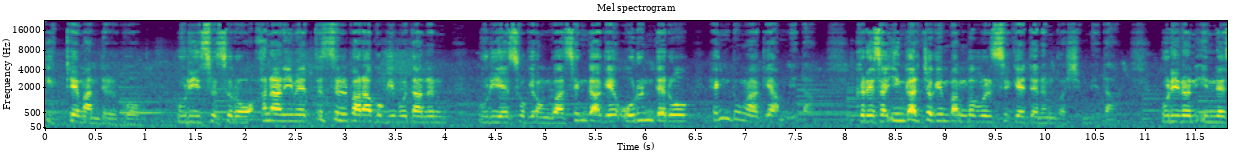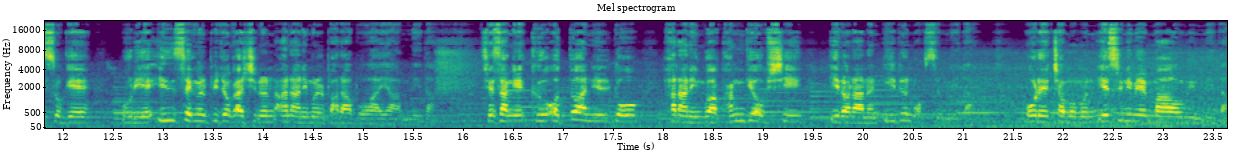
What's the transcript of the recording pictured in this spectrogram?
잊게 만들고 우리 스스로 하나님의 뜻을 바라보기보다는 우리의 소견과 생각에 옳은 대로 행동하게 합니다. 그래서 인간적인 방법을 쓰게 되는 것입니다. 우리는 인내 속에 우리의 인생을 빚어가시는 하나님을 바라보아야 합니다. 세상에 그 어떠한 일도 하나님과 관계없이 일어나는 일은 없습니다. 오래 참음은 예수님의 마음입니다.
